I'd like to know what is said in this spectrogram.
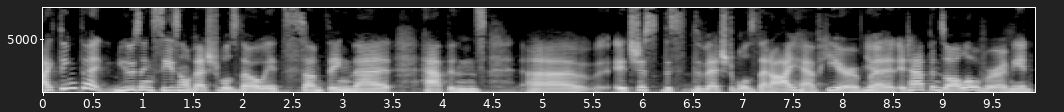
I think that using seasonal vegetables, though, it's something that happens. Uh, it's just this, the vegetables that I have here, but Yeah. it happens all over. I mean,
